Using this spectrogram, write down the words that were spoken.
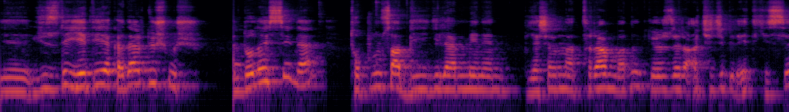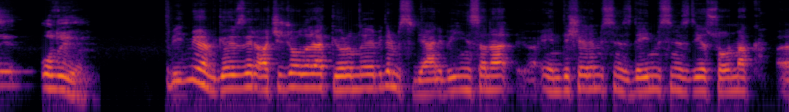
%7'ye e, kadar düşmüş. Dolayısıyla toplumsal bilgilenmenin, yaşanılan travmanın gözleri açıcı bir etkisi oluyor. Bilmiyorum gözleri açıcı olarak yorumlayabilir misin? Yani bir insana endişeli misiniz değil misiniz diye sormak e,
